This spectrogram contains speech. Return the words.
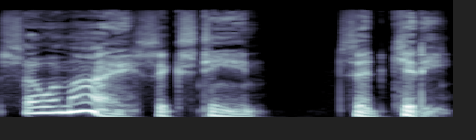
so am I sixteen, said Kitty.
